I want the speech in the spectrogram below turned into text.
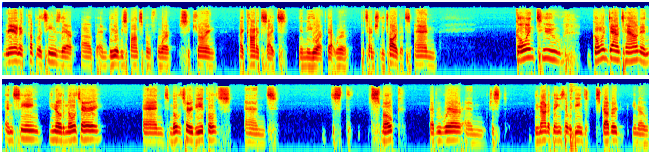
ran a couple of teams there, uh, and we were responsible for securing iconic sites in New York that were potentially targets. And going to going downtown and, and seeing, you know, the military and military vehicles and just smoke everywhere and just the amount of things that were being discovered, you know,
